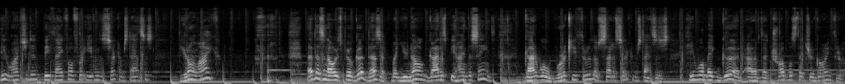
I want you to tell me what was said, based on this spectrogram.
He wants you to be thankful for even the circumstances you don't like. that doesn't always feel good, does it? But you know God is behind the scenes. God will work you through those set of circumstances. He will make good out of the troubles that you're going through.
